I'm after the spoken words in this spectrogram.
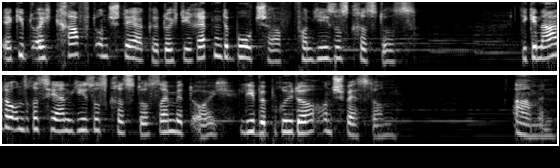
er gibt euch Kraft und Stärke durch die rettende Botschaft von Jesus Christus. Die Gnade unseres Herrn Jesus Christus sei mit euch, liebe Brüder und Schwestern. Amen.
